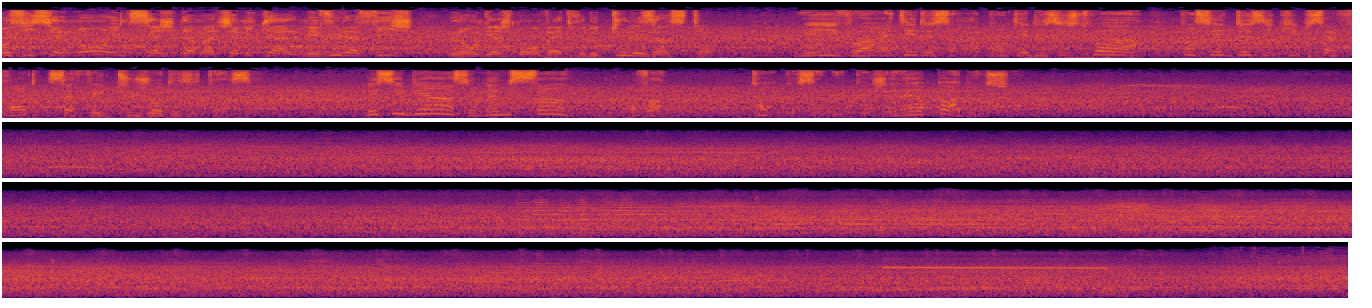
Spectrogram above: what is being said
Officiellement, il s'agit d'un match amical, mais vu l'affiche, l'engagement va être de tous les instants. Oui, il faut arrêter de se raconter des histoires. Quand ces deux équipes s'affrontent, ça fait toujours des étincelles. Mais c'est bien, c'est même sain. Enfin, tant que ça ne dégénère pas, bien sûr.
